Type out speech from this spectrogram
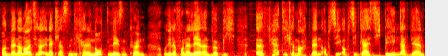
Und wenn da Leute in der Klasse sind, die keine Noten lesen können und die da von der Lehrerin wirklich äh, fertig gemacht werden, ob sie, ob sie geistig behindert wären,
